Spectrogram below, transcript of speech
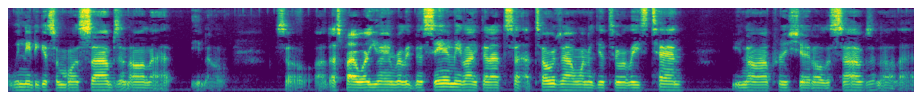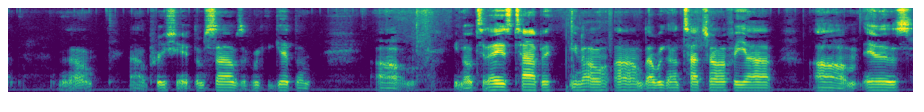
we need to get some more subs and all that. You know. So uh, that's probably why you ain't really been seeing me like that. I, t- I told you I want to get to at least 10 you know, I appreciate all the subs and all that. You know, I appreciate them subs if we could get them. Um, you know, today's topic, you know, um, that we're gonna touch on for y'all, um, is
